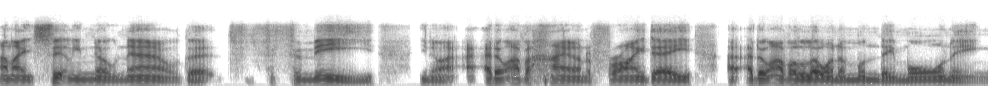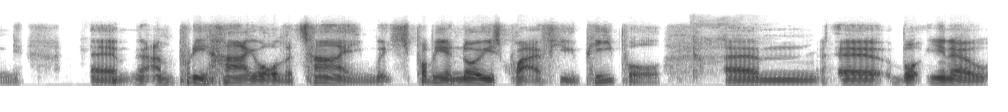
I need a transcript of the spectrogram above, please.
and I certainly know now that f- for me, you know, I, I, don't have a high on a Friday, I, don't have a low on a Monday morning. um, I'm pretty high all the time, which probably annoys quite a few people. Um, uh, but you know,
